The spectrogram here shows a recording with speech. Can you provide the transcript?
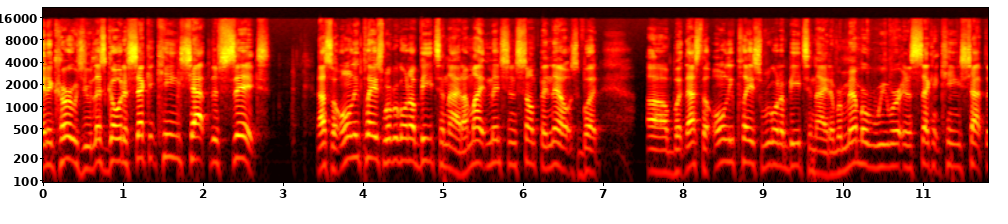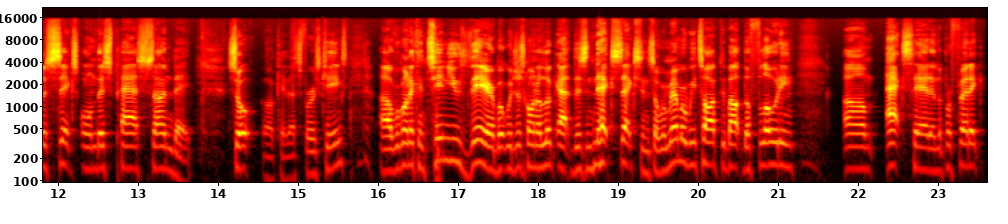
and encourage you. Let's go to 2 Kings chapter 6. That's the only place where we're going to be tonight. I might mention something else, but uh, but that's the only place we're going to be tonight. And remember, we were in 2 Kings chapter 6 on this past Sunday. So, okay, that's First Kings. Uh, we're going to continue there, but we're just going to look at this next section. So, remember, we talked about the floating um, axe head and the prophetic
